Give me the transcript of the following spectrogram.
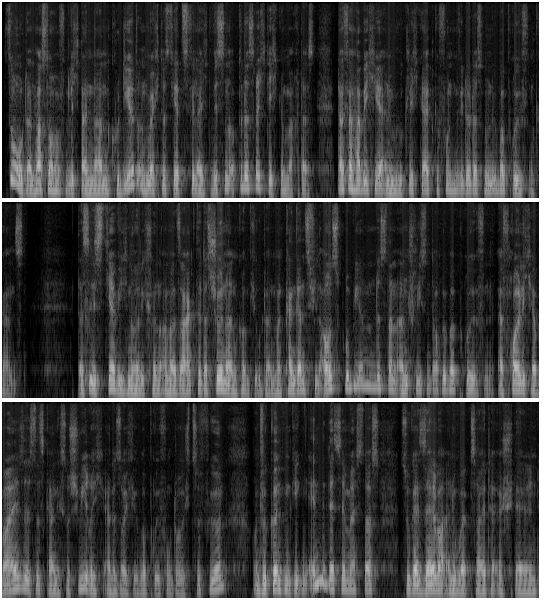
So, dann hast du hoffentlich deinen Namen kodiert und möchtest jetzt vielleicht wissen, ob du das richtig gemacht hast. Dafür habe ich hier eine Möglichkeit gefunden, wie du das nun überprüfen kannst. Das ist ja, wie ich neulich schon einmal sagte, das Schöne an Computern. Man kann ganz viel ausprobieren und es dann anschließend auch überprüfen. Erfreulicherweise ist es gar nicht so schwierig, eine solche Überprüfung durchzuführen. Und wir könnten gegen Ende des Semesters sogar selber eine Webseite erstellen,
